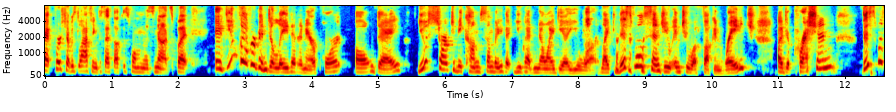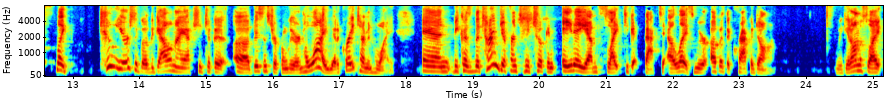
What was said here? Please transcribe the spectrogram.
at first I was laughing because I thought this woman was nuts, but if you've ever been delayed at an airport all day, you start to become somebody that you had no idea you were. Like this will send you into a fucking rage, a depression. This was like two years ago. The gal and I actually took a, a business trip when we were in Hawaii. We had a great time in Hawaii. And because of the time difference, we took an 8 a.m. flight to get back to LA. So we were up at the crack of dawn. We get on the flight,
